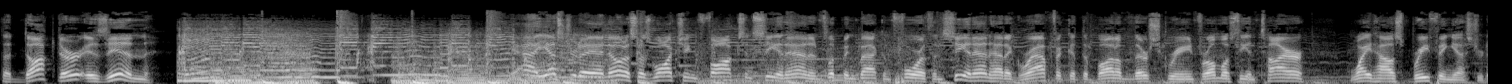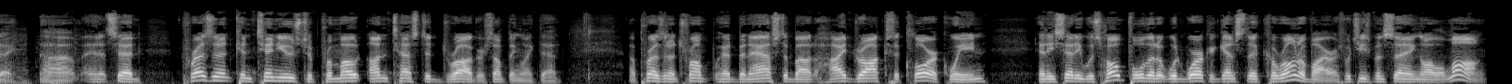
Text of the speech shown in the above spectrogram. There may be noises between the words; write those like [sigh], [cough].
The doctor is in. Yeah, yesterday I noticed I was watching Fox and CNN and flipping back and forth, and CNN had a graphic at the bottom of their screen for almost the entire White House briefing yesterday. Uh, and it said, President continues to promote untested drug or something like that. Uh, President Trump had been asked about hydroxychloroquine, and he said he was hopeful that it would work against the coronavirus, which he's been saying all along.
